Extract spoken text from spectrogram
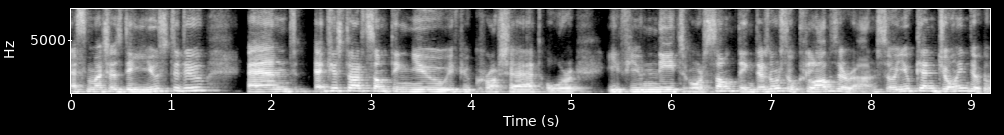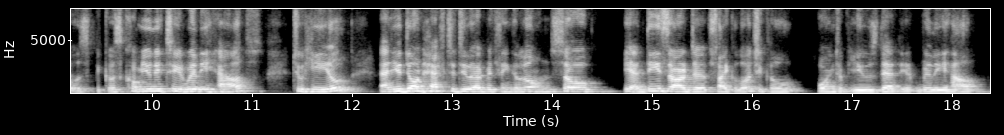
as much as they used to do. And if you start something new, if you crochet or if you knit or something, there's also clubs around. So you can join those because community really helps to heal and you don't have to do everything alone. So yeah, these are the psychological point of views that it really help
